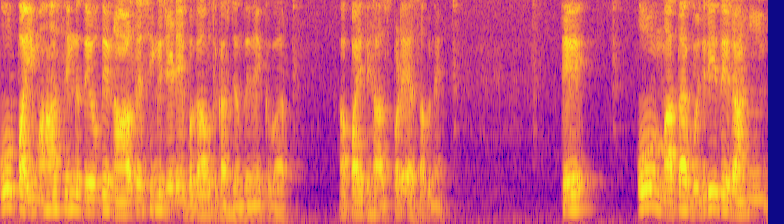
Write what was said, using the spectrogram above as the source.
ਉਹ ਭਾਈ ਮਹਾ ਸਿੰਘ ਤੇ ਉਹਦੇ ਨਾਲ ਦੇ ਸਿੰਘ ਜਿਹੜੇ ਬਗਾਵਤ ਕਰ ਜਾਂਦੇ ਨੇ ਇੱਕ ਵਾਰ। ਆਪਾਂ ਇਤਿਹਾਸ ਪੜ੍ਹਿਆ ਸਭ ਨੇ। ਤੇ ਉਹ ਮਾਤਾ ਗੁਜਰੀ ਦੇ ਰਾਹੀਂ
